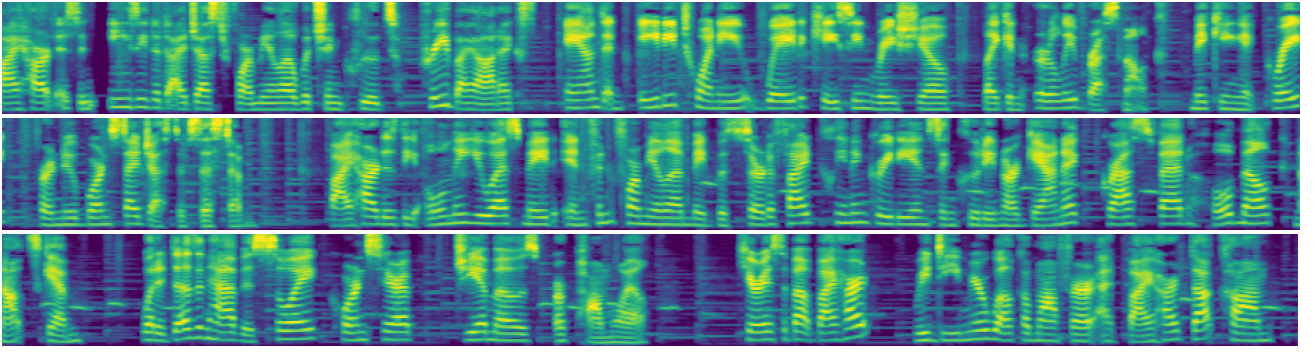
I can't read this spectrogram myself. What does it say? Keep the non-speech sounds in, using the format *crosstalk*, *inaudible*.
ByHeart is an easy to digest formula which includes prebiotics and an 80 20 whey to casein ratio like an early breast milk, making it great for a newborn's digestive system. ByHeart is the only US made infant formula made with certified clean ingredients, including organic, grass fed, whole milk, not skim. What it doesn't have is soy, corn syrup, GMOs, or palm oil. Curious about ByHeart? Redeem your welcome offer at byheart.com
